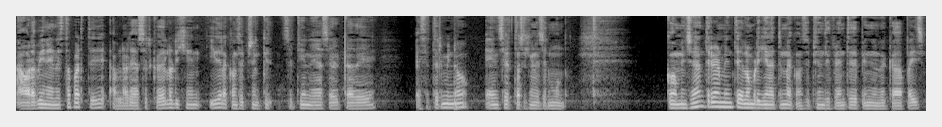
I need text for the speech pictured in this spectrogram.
Ahora bien, en esta parte hablaré acerca del origen y de la concepción que se tiene acerca de este término en ciertas regiones del mundo. Como mencioné anteriormente, el hombre llena tiene una concepción diferente dependiendo de cada país,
